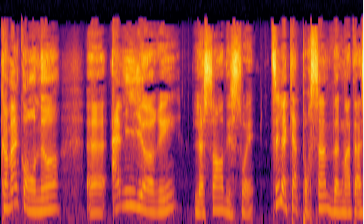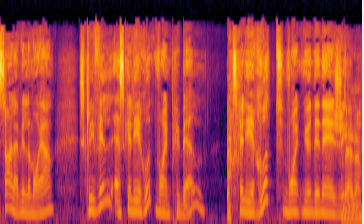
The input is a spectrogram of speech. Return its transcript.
Comment qu'on a euh, amélioré le sort des citoyens? Tu sais, le 4% d'augmentation à la Ville de Montréal, est-ce que les villes, est-ce que les routes vont être plus belles? Est-ce que les routes vont être mieux déneigées? Ben non.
